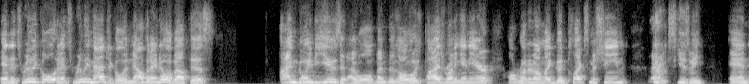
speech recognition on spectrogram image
And it's really cool and it's really magical. And now that I know about this, I'm going to use it. I will, there's always Pis running in here. I'll run it on my good Plex machine, excuse me. And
